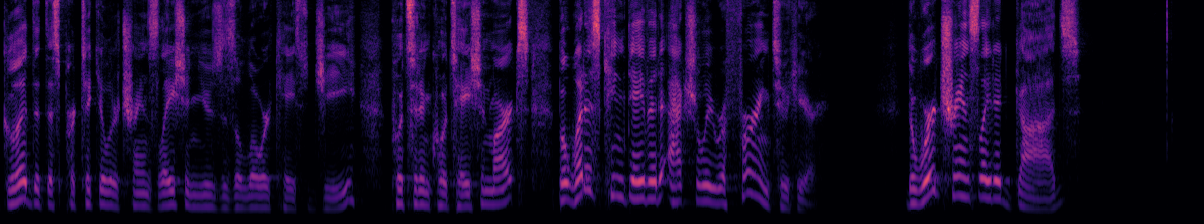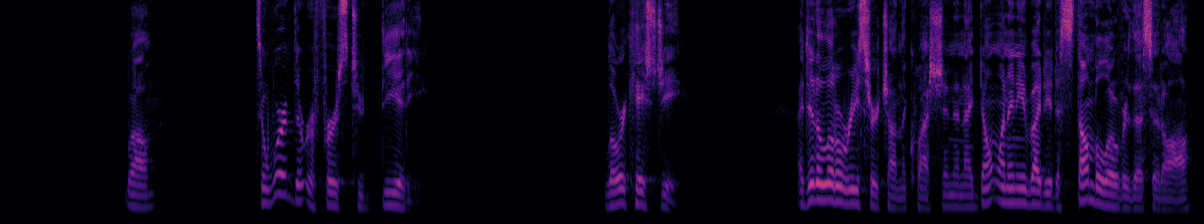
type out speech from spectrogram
good that this particular translation uses a lowercase g, puts it in quotation marks. But what is King David actually referring to here? The word translated gods, well, it's a word that refers to deity. Lowercase g. I did a little research on the question, and I don't want anybody to stumble over this at all.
